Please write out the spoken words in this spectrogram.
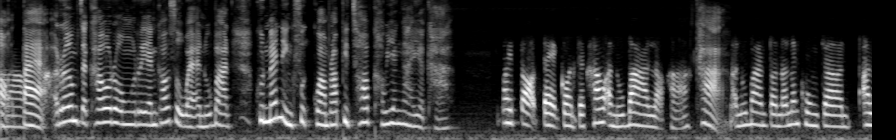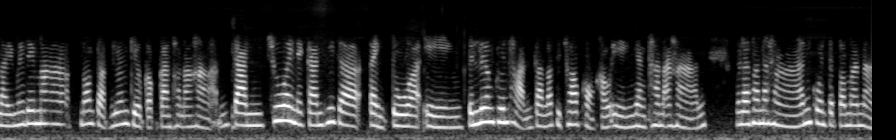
ต่อมากแตะเริ่มจะเข้าโรงเรียนเข้าสู่วัยอนุบาล คุณแม่หนิงฝึกความรับผิดชอบเขายังไงอะคะ ไปต่อแต่ก่อนจะเข้าอนุบาลเหรอคะ ค่ะ อนุบาลตอนนั้นมันคงจะอะไรไม่ได้มาก นอกจากเรื่องเกี่ยวกับการทานอาหาร การช่วยในการที่จะแต่งตัวเอง เป็นเรื่องพื้นฐานการรับผิดชอบของเขาเอง อย่างทานอาหาร เวลาทานอาหารควรจะประมาณไหน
